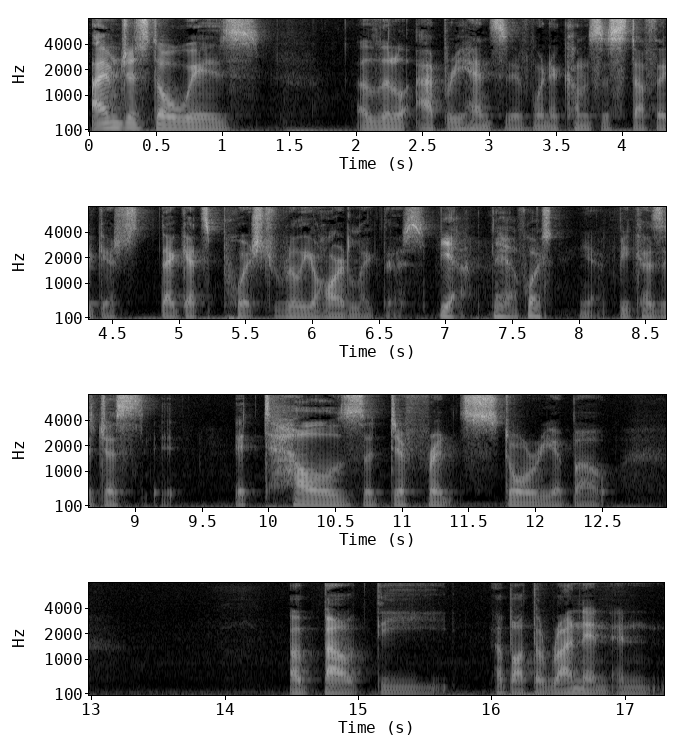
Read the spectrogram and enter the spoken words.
I'm just always a little apprehensive when it comes to stuff that gets that gets pushed really hard like this. yeah, yeah, of course. Yeah, because it just it, it tells a different story about about the about the run and and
